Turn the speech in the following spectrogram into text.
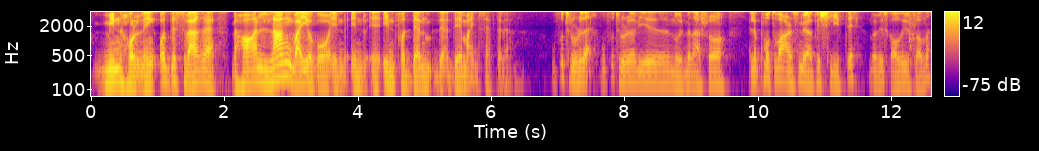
min holdning, og dessverre, vi har en lang vei å gå innenfor den, det, det mindsettet. Hvorfor tror du det? Hvorfor tror du vi nordmenn er så Eller på en måte, hva er det som gjør at vi sliter når vi skal i utlandet?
